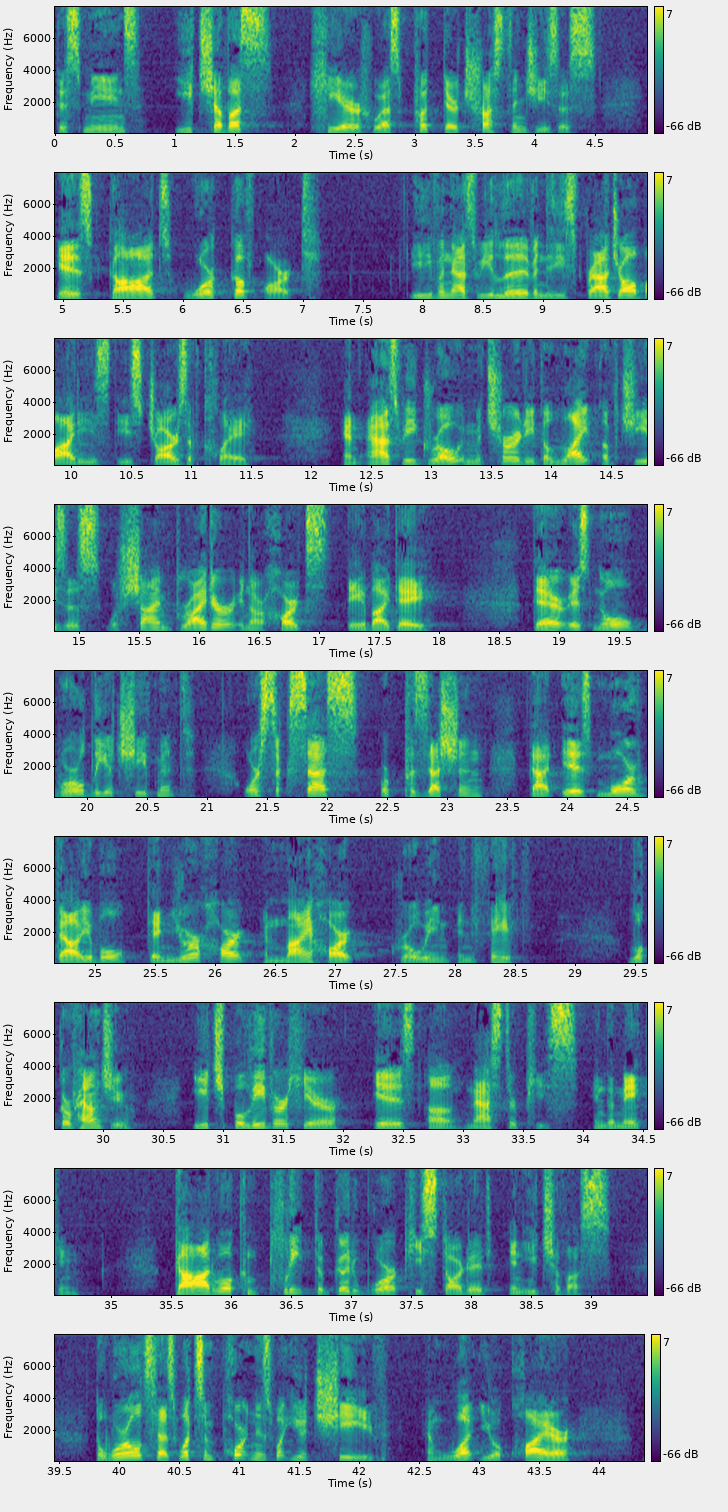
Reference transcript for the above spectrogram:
This means each of us here who has put their trust in Jesus is God's work of art. Even as we live in these fragile bodies, these jars of clay, and as we grow in maturity, the light of Jesus will shine brighter in our hearts day by day. There is no worldly achievement, or success or possession that is more valuable than your heart and my heart growing in faith. Look around you. Each believer here is a masterpiece in the making. God will complete the good work He started in each of us. The world says what's important is what you achieve and what you acquire.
